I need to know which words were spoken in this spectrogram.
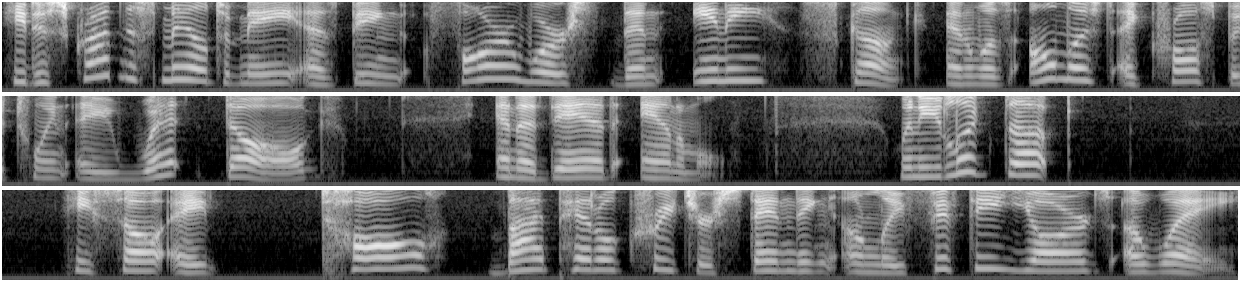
He described the smell to me as being far worse than any skunk and was almost a cross between a wet dog and a dead animal. When he looked up, he saw a tall bipedal creature standing only 50 yards away.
